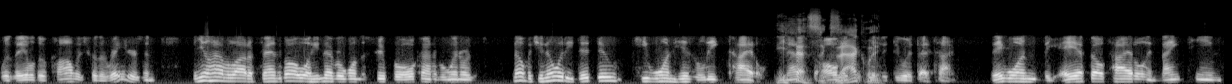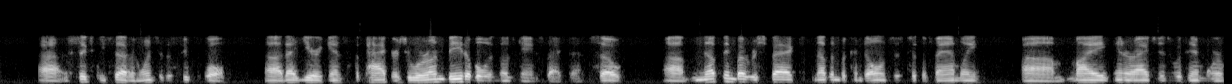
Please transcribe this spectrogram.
was able to accomplish for the Raiders, and, and you'll have a lot of fans go, oh well, he never won the Super Bowl. What kind of a winner? No, but you know what he did do? He won his league title. And yes, that's all exactly. they could really do at that time. They won the AFL title in 1967, uh, went to the Super Bowl uh, that year against the Packers, who were unbeatable in those games back then. So um, nothing but respect, nothing but condolences to the family. Um, my interactions with him were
